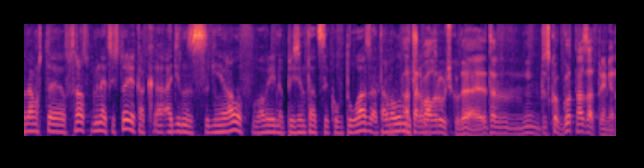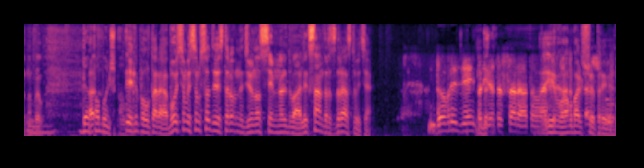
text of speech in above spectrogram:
Потому что сразу вспоминается история, как э, один из генералов во время презентации какого-то УАЗа оторвал ручку. Оторвал ручку, да. Это сколько? Год назад примерно был. Да, а, побольше, по Или полтора. 8 800 200 ровно 9702. Александр, здравствуйте. Добрый день, привет да. из Саратова. И вам большой привет.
